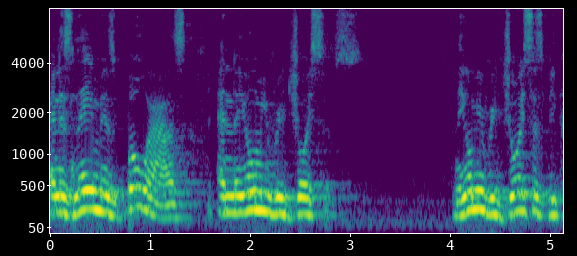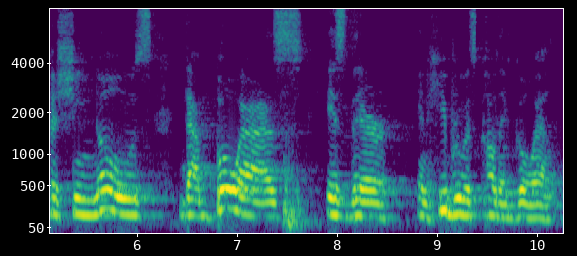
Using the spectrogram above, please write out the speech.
and his name is Boaz. And Naomi rejoices. Naomi rejoices because she knows that Boaz is there, in Hebrew it's called a Goel.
